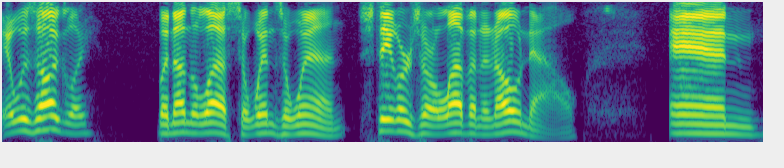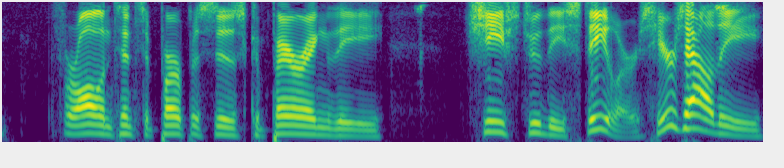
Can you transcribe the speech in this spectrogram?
It was ugly, but nonetheless, a win's a win. Steelers are 11 and 0 now. And for all intents and purposes, comparing the Chiefs to the Steelers, here's how the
